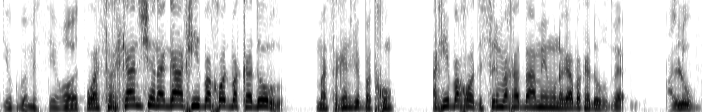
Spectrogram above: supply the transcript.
דיוק במסירות. הוא השחקן שנגע הכי פחות בכדור, מהשחקנים שפתחו. הכי פחות, 21 פעמים הוא נגע בכדור, עלוב.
